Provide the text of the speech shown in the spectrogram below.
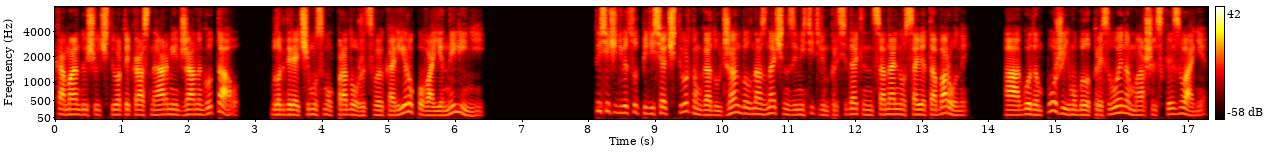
командующего 4-й Красной армией Джана Гутао, благодаря чему смог продолжить свою карьеру по военной линии. В 1954 году Джан был назначен заместителем председателя Национального совета обороны, а годом позже ему было присвоено маршальское звание.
